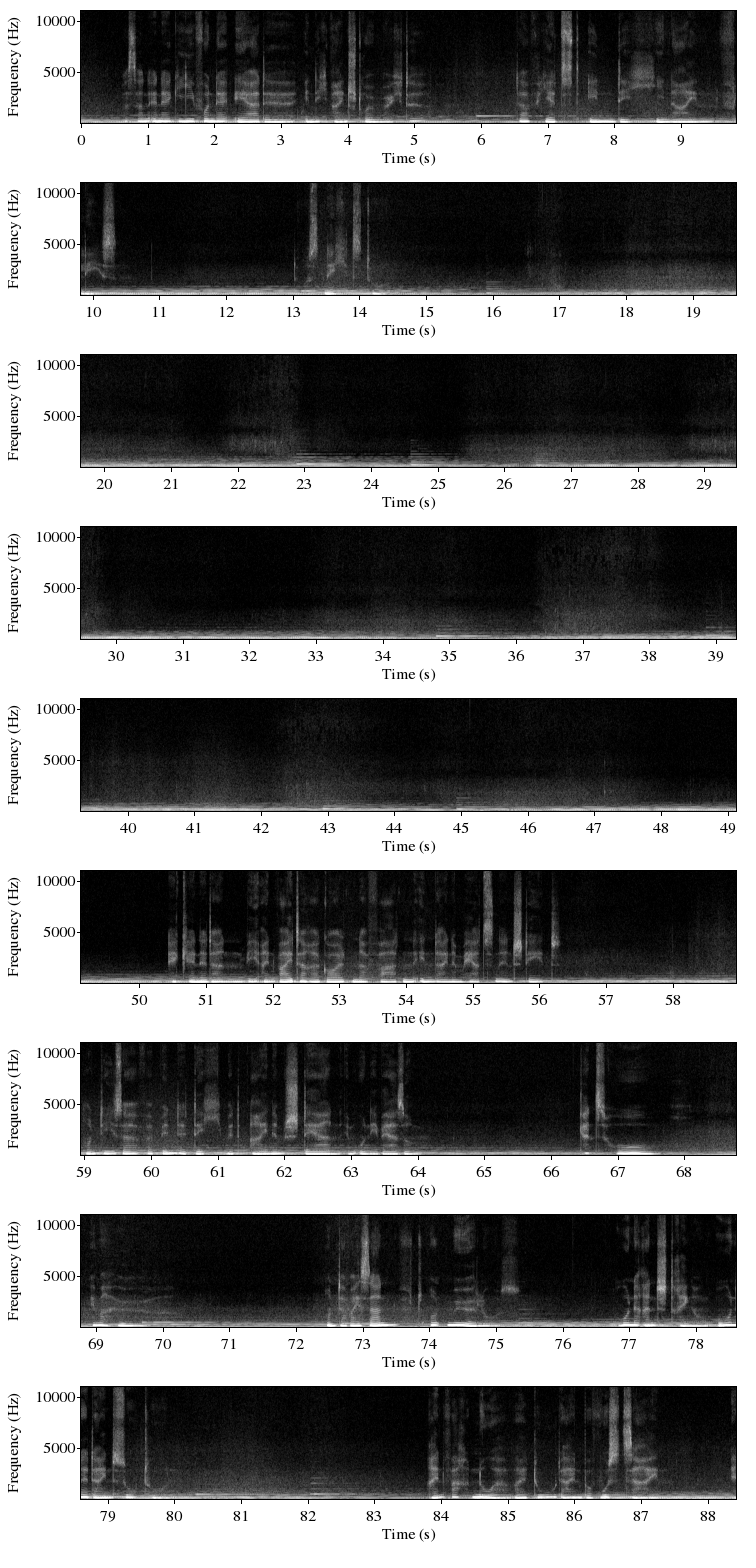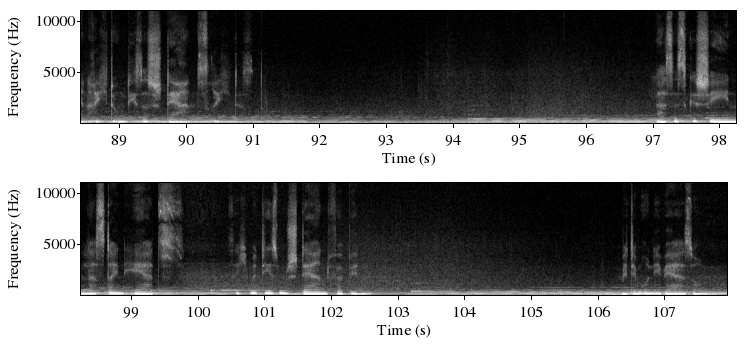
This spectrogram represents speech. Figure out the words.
was an Energie von der Erde in dich einströmen möchte, darf jetzt in dich hineinfließen. Du musst nichts tun. Erkenne dann, wie ein weiterer goldener Faden in deinem Herzen entsteht. Und dieser verbindet dich mit einem Stern im Universum. Ganz hoch, immer höher. Und dabei sanft und mühelos, ohne Anstrengung, ohne dein Zutun. Einfach nur, weil du dein Bewusstsein in Richtung dieses Sterns richtest. Lass es geschehen, lass dein Herz sich mit diesem Stern verbinden, mit dem Universum,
